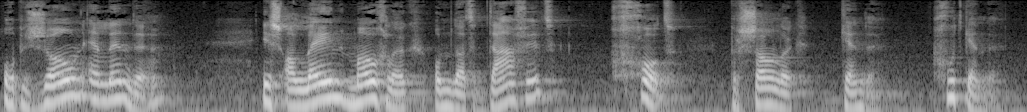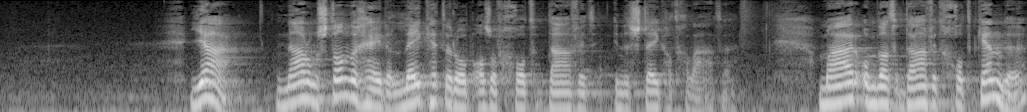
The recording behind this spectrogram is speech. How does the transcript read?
op zo'n ellende is alleen mogelijk omdat David God persoonlijk kende, goed kende. Ja, naar omstandigheden leek het erop alsof God David in de steek had gelaten. Maar omdat David God kende,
